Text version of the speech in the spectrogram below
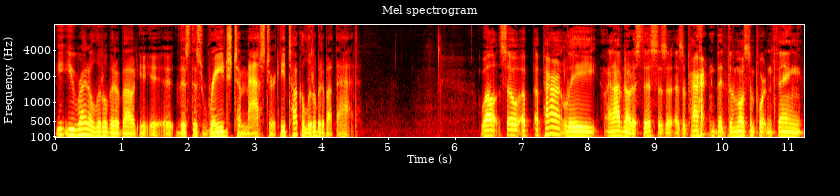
You, write a little bit about this this rage to master. Can you talk a little bit about that? Well, so uh, apparently, and I've noticed this as a, as a parent, that the most important thing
